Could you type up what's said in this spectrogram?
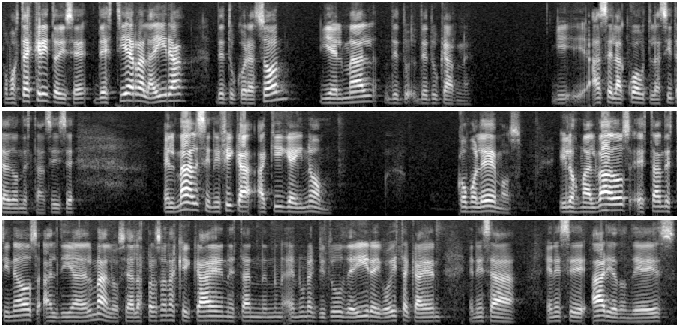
Como está escrito, dice, destierra la ira de tu corazón y el mal de tu, carne. Y hace la quote, la cita de dónde está. Se dice, el mal significa aquí geinom, como leemos, y los malvados están destinados al día del mal, o sea, las personas que caen, están en, una actitud de ira egoísta, caen en, esa, en ese área donde es,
